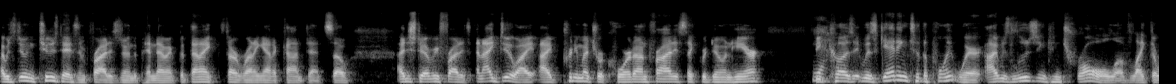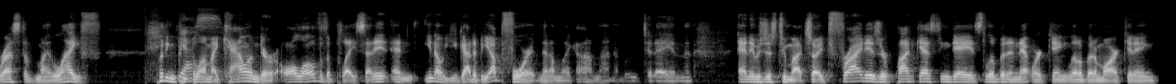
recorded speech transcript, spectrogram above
I was doing Tuesdays and Fridays during the pandemic, but then I started running out of content. So I just do every Fridays. And I do. I, I pretty much record on Fridays like we're doing here Yeah. because it was getting to the point where I was losing control of like the rest of my life, putting people Yes. on my calendar all over the place. And it, and you know, you got to be up for it. And then I'm like, oh, I'm not in a mood today. And then, and it was just too much. So it's Fridays are podcasting days, a little bit of networking, a little bit of marketing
